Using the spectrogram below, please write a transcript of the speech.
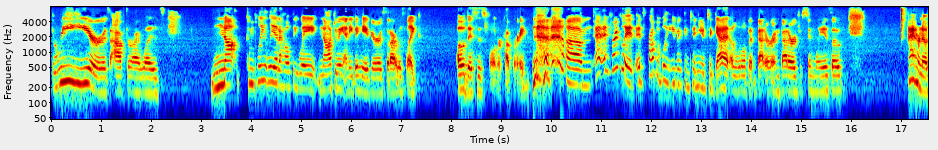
three years after I was not completely at a healthy weight, not doing any behaviors, that I was like, oh, this is full recovery. um, and, and, frankly, it, it's probably even continued to get a little bit better and better just in ways of, I don't know,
